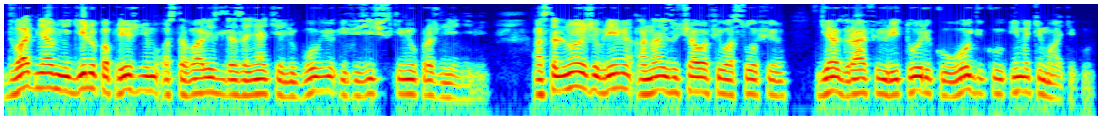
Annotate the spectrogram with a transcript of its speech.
Два дня в неделю по-прежнему оставались для занятия любовью и физическими упражнениями. Остальное же время она изучала философию, географию, риторику, логику и математику.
